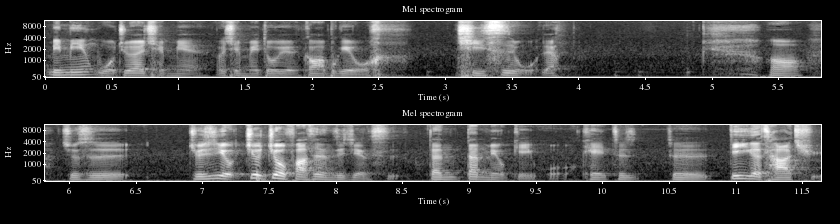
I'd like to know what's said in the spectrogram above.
明明我就在前面，而且没多远，干嘛不给我？歧视我这样？哦，就是就是有就就发生了这件事，但但没有给我。OK，这是这是第一个插曲。”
